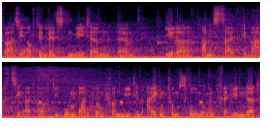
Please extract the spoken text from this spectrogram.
quasi auf den letzten Metern ähm, ihrer Amtszeit gemacht. Sie hat auch die Umwandlung von Miet in Eigentumswohnungen verhindert.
